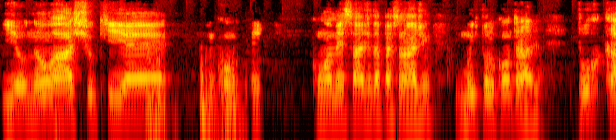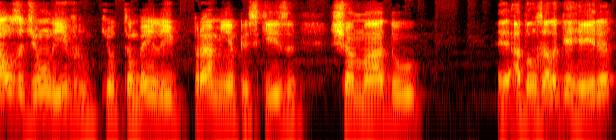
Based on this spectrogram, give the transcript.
E eu não acho que é incompetente com a mensagem da personagem, muito pelo contrário. Por causa de um livro que eu também li para minha pesquisa, chamado é, A Donzela Guerreira,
